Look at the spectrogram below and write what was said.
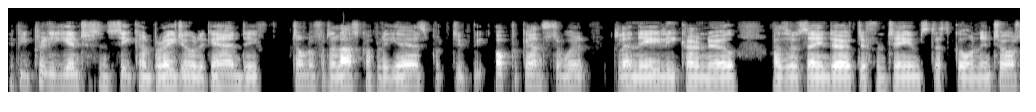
it'd be pretty interesting to see can Bray do it again. They've done it for the last couple of years, but to be up against it with Glenealy, Carnew, as I was saying, there are different teams that's going into it.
